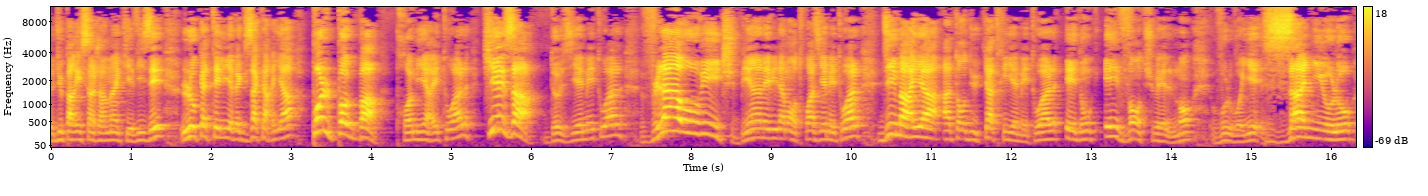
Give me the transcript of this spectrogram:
du Paris Saint-Germain qui est visé, Locatelli avec Zakaria, Paul Pogba première étoile, Chiesa, deuxième étoile, Vlaovic, bien évidemment, troisième étoile, Di Maria, attendu quatrième étoile, et donc éventuellement, vous le voyez, Zagnolo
